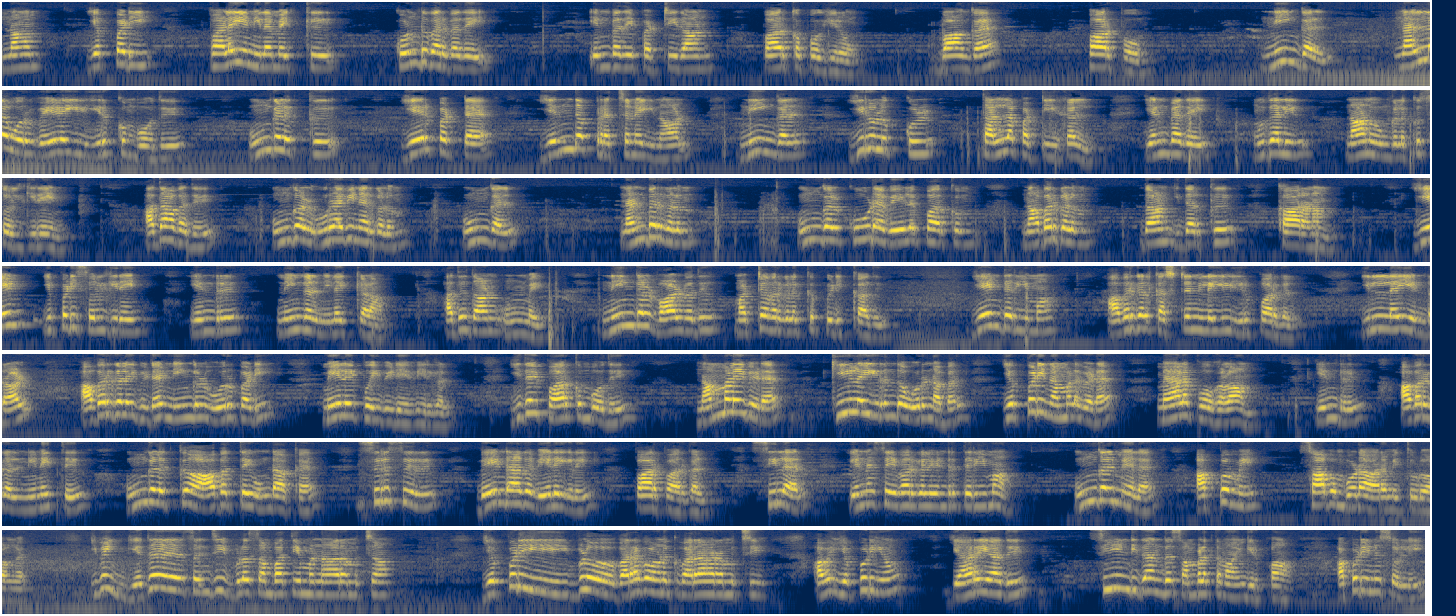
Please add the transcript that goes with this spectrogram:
நாம் எப்படி பழைய நிலைமைக்கு கொண்டு வருவதை என்பதை பற்றி தான் பார்க்க போகிறோம். வாங்க பார்ப்போம். நீங்கள் நல்ல ஒரு வேலையில் இருக்கும்போது உங்களுக்கு ஏற்பட்ட எந்த பிரச்சனையினால் நீங்கள் இருளுக்குள் தள்ளப்பட்டீர்கள் என்பதை முதலில் நான் உங்களுக்கு சொல்கிறேன். அதாவது உங்கள் உறவினர்களும் உங்கள் நண்பர்களும் உங்கள் கூட வேலை பார்க்கும் நபர்களும் தான் இதற்கு காரணம். ஏன் இப்படி சொல்கிறேன் என்று நீங்கள் நினைக்கலாம். அதுதான் உண்மை. நீங்கள் வாழ்வது மற்றவர்களுக்கு பிடிக்காது. ஏன் தெரியுமா? அவர்கள் கஷ்ட நிலையில் இருப்பார்கள். இல்லை என்றால் அவர்களை விட நீங்கள் ஒரு படி மேலே போய்விடுவீர்கள் இதை பார்க்கும்போது நம்மளை விட கீழே இருந்த ஒரு நபர் எப்படி நம்மளை விட மேலே போகலாம் என்று அவர்கள் நினைத்து உங்களுக்கு ஆபத்தை உண்டாக்க சிறு சிறு வேண்டாத வேலைகளை பார்ப்பார்கள். சிலர் என்ன செய்வார்கள் என்று தெரியுமா? உங்கள் மேலே அப்பமே சாபம் போட ஆரம்பித்து விடுவாங்க. இவன் எதை செஞ்சு இவ்வளோ சம்பாத்தியம் பண்ண ஆரம்பித்தான் எப்படி இவ்வளோ வரவு அவனுக்கு வர ஆரம்பிச்சு? அவன் எப்படியும் யாரையாவது சீண்டி தான் இந்த சம்பளத்தை வாங்கியிருப்பான் அப்படின்னு சொல்லி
